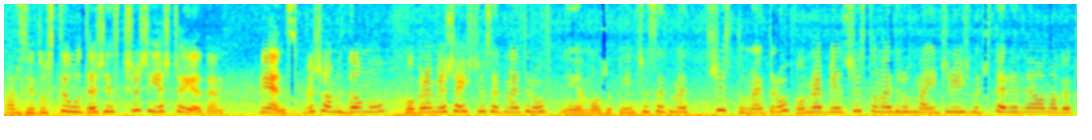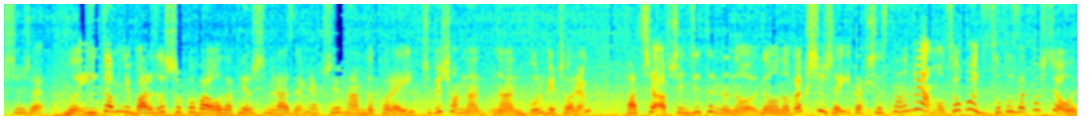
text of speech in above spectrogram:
Patrzcie, tu z tyłu też jest krzyż i jeszcze jeden. Więc wyszłam z domu w obrębie 600 metrów, nie, może 500 metrów, 300 metrów. W obrębie 300 metrów naliczyliśmy cztery neonowe krzyże. No i to mnie bardzo szokowało za pierwszym razem, jak przyjechałam do Korei. Czy wyszłam na, na dwór wieczorem, patrzę, a wszędzie te neo, neonowe krzyże i tak się zastanawiałam, o co chodzi, co to za kościoły.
